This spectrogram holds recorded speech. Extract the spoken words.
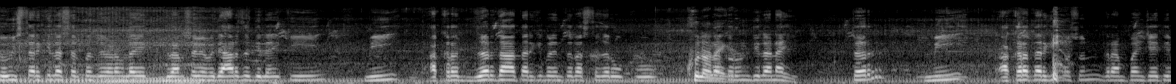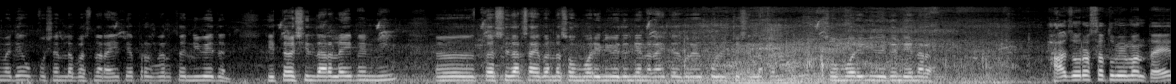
चोवीस तारखेला सरपंच मॅडमला एक ग्रामसभेमध्ये अर्ज दिला आहे की मी अकरा जर दहा तारखेपर्यंत रस्ता जर खुला? करून दिला नाही तर मी अकरा तारखेपासून ग्रामपंचायतीमध्ये उपोषणला बसणार आहे. त्या प्रकारचं निवेदन हे तहसीलदारालाही पण मी तहसीलदार साहेबांना सोमवारी निवेदन देणार आहे. त्याचबरोबर पोलीस स्टेशनला पण सोमवारी निवेदन देणार आहे. हा जो रस्ता तुम्ही म्हणताय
